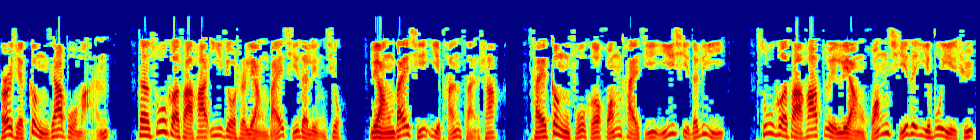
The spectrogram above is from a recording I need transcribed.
而且更加不满。但苏克萨哈依旧是两白旗的领袖，两白旗一盘散沙，才更符合皇太极一系的利益。苏克萨哈对两黄旗的亦步亦趋，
